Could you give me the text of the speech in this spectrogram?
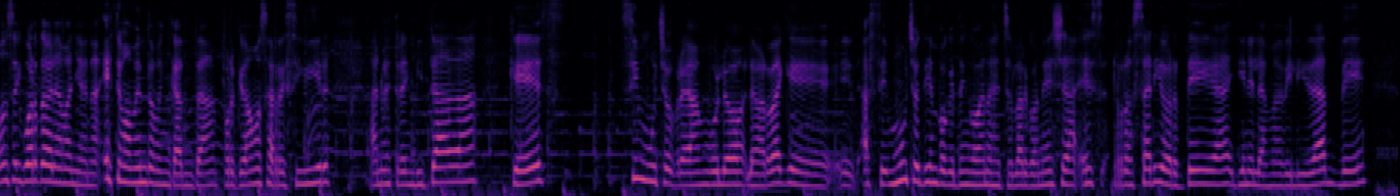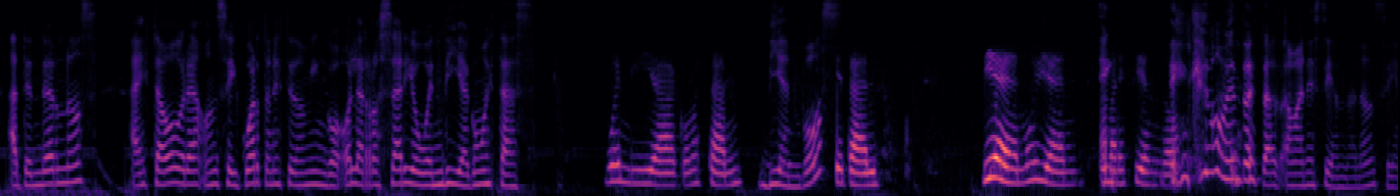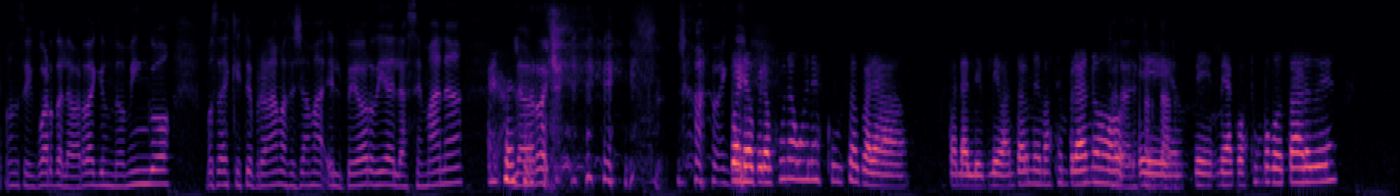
11 y cuarto de la mañana. Este momento me encanta porque vamos a recibir a nuestra invitada que es sin mucho preámbulo, la verdad que eh, hace mucho tiempo que tengo ganas de charlar con ella. Es Rosario Ortega y tiene la amabilidad de atendernos a esta hora, 11 y cuarto en este domingo. Hola Rosario, buen día, ¿cómo estás? Buen día, ¿cómo están? Bien, ¿vos? ¿Qué tal? Bien, muy bien, amaneciendo. ¿En qué momento estás? Amaneciendo, ¿no? Sí, 11 y cuarto, la verdad que un domingo, vos sabés que este programa se llama El peor día de la semana, la verdad que... Bueno, pero fue una buena excusa para, para levantarme más temprano, eh, me, me, acosté un poco tarde,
